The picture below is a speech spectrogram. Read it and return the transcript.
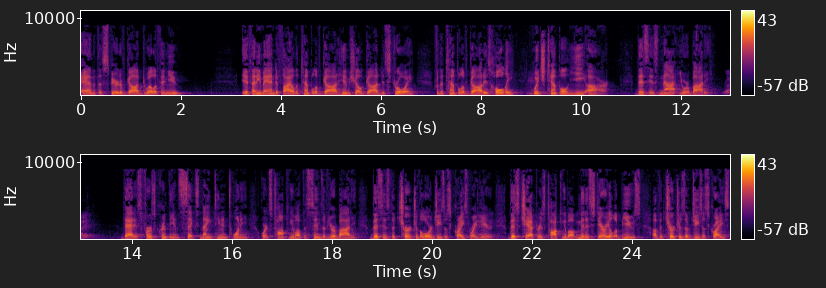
and that the Spirit of God dwelleth in you? If any man defile the temple of God, him shall God destroy. For the temple of God is holy, which temple ye are. This is not your body. That is 1 Corinthians 6, 19 and 20, where it's talking about the sins of your body. This is the church of the Lord Jesus Christ right here. This chapter is talking about ministerial abuse of the churches of Jesus Christ.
